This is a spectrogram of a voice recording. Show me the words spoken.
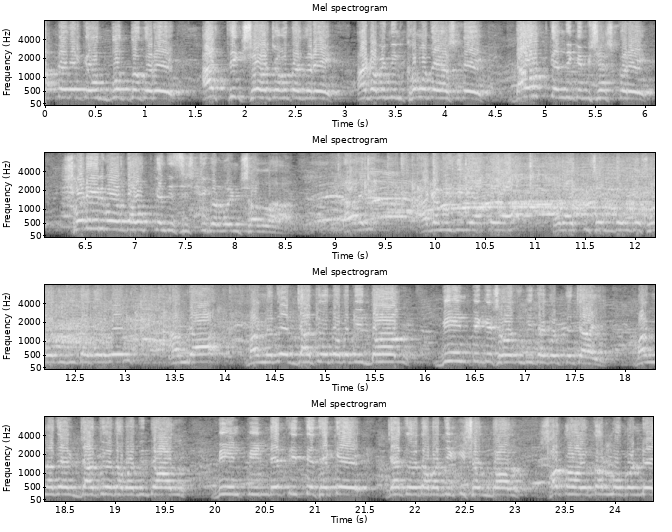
আপনাদেরকে উদ্বুদ্ধ করে, আর্থিক সহযোগিতা করে আগামী দিন ক্ষমতায় আসলে দাউদ কেন্দ্রকে বিশেষ করে শরীরবর দাউদ কেন্দ্র সৃষ্টি করব ইনশাল্লাহ। তাই আগামী দিনে আপনারা সবাই কৃষক দলকে সহযোগিতা করবেন। আমরা বাংলাদেশ জাতীয়তাবাদী দল, বিএনপিকে সহযোগিতা করতে চাই। বাংলাদেশ জাতীয়তাবাদী দল বিএনপির নেতৃত্বে থেকে জাতীয়তাবাদী কৃষক দল সকল কর্মকাণ্ডে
